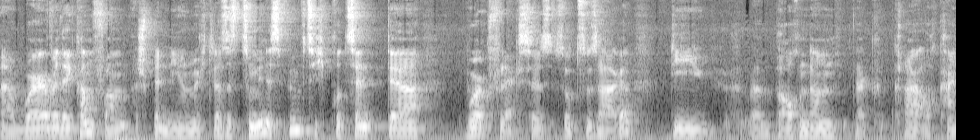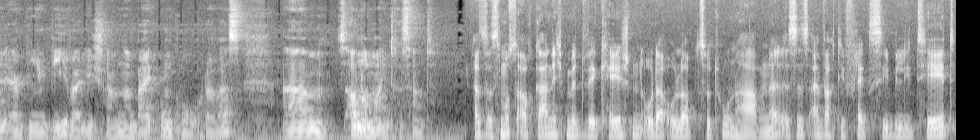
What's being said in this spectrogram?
uh, wherever they come from spendieren möchte. Das ist zumindest 50 Prozent der Workflexes sozusagen. Die äh, brauchen dann ja, klar auch kein Airbnb, weil die schauen dann bei Onco oder was. Ähm, ist auch nochmal interessant. Also es muss auch gar nicht mit Vacation oder Urlaub zu tun haben. Ne? Es ist einfach die Flexibilität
